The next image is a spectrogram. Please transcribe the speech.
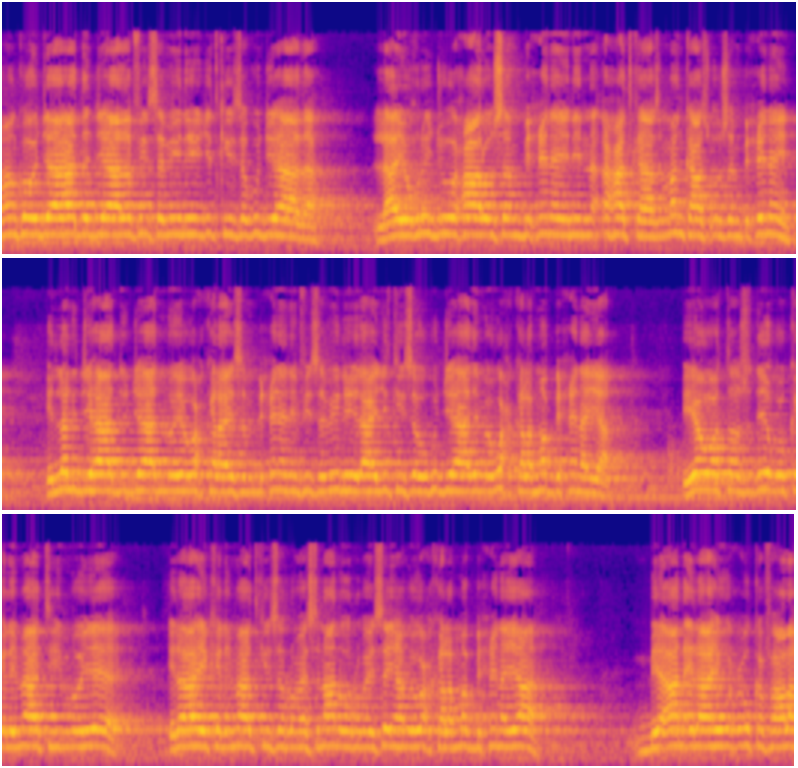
mankuu jaahada jihaada fii sabiilihi jidkiisa ku jihaada laa yukhrijuhu xaal uusan bixinaynin axadkaas mankaas uusan bixinayn ila aljihaadu jihaad mooye wax kale aysan bixinaynin fii sabiilihi ilaahay jidkiisa uu ku jihaaday mooye wax kale ma bixinayaan iyo wa tasdiiqu kelimaatihi mooye ilaahay kelimaadkiisa rumaysnaan uu rumaysan yahay mooye wax kale ma bixinayaan bi-an ilaahay wuxuu kafaalo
